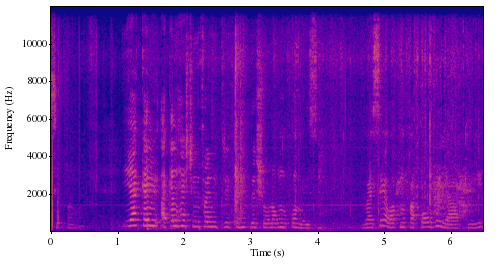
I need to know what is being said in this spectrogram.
esse pão. E aquele, aquele restinho de farinha de trigo que a gente deixou logo no começo. Vai ser ótimo para polvilhar aqui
